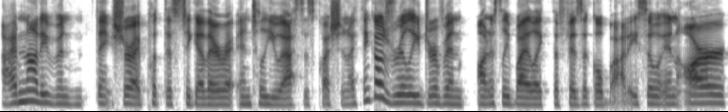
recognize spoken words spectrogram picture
I'm not even sure I put this together until you asked this question. I think I was really driven, honestly, by like the physical body. So in our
